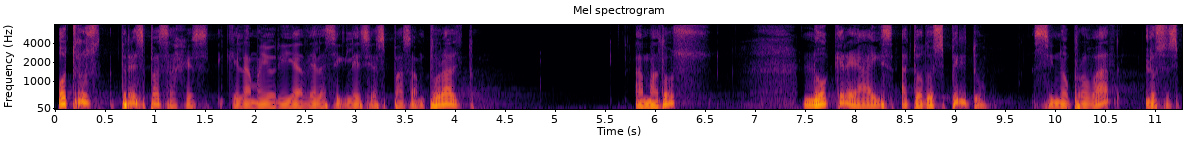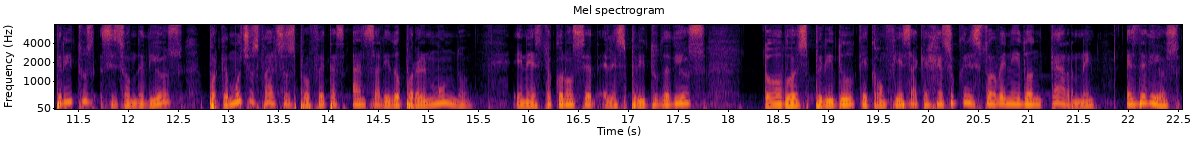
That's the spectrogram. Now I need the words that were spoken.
Otros tres pasajes que la mayoría de las iglesias pasan por alto. Amados, no creáis a todo espíritu, sino probad los espíritus si son de Dios, porque muchos falsos profetas han salido por el mundo. En esto conoced el Espíritu de Dios. Todo espíritu que confiesa que Jesucristo ha venido en carne es de Dios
